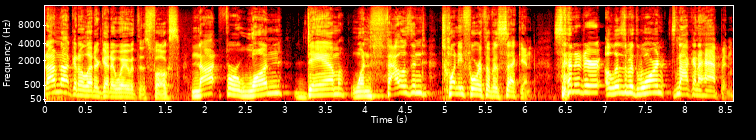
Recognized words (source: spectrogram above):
right, I'm not going to let her get away with this, folks. Not for one damn 1024th of a second. Senator Elizabeth Warren, it's not going to happen.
